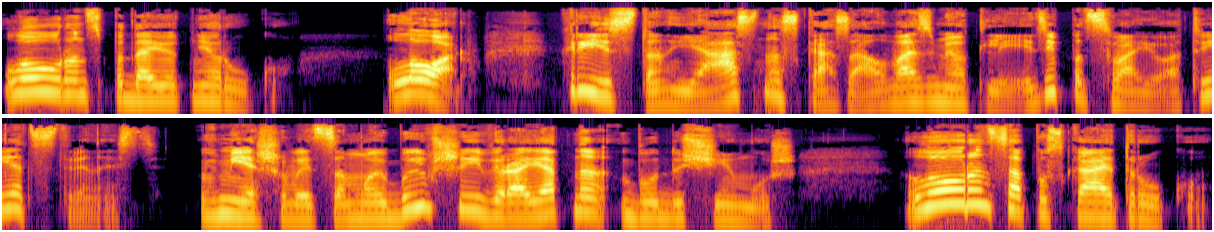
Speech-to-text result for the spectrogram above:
Лоуренс подает мне руку. «Лор, Кристен ясно сказал, возьмет леди под свою ответственность». Вмешивается мой бывший и, вероятно, будущий муж. Лоуренс опускает руку.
